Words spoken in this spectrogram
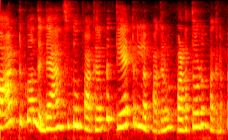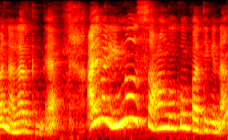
பாட்டுக்கும் அந்த டான்ஸுக்கும் பார்க்குறப்ப தேட்டரில் பார்க்குறப்ப படத்தோடு பார்க்குறப்ப நல்லா இருக்குங்க. அதே மாதிரி இன்னொரு சாங்குக்கும் பார்த்தீங்கன்னா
